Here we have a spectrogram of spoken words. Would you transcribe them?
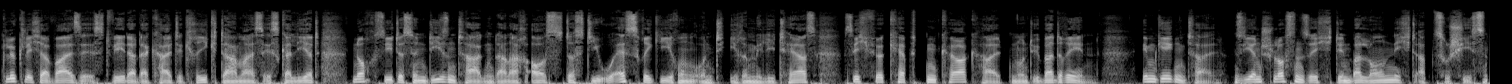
Glücklicherweise ist weder der Kalte Krieg damals eskaliert, noch sieht es in diesen Tagen danach aus, dass die US-Regierung und ihre Militärs sich für Captain Kirk halten und überdrehen. Im Gegenteil, sie entschlossen sich, den Ballon nicht abzuschießen.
